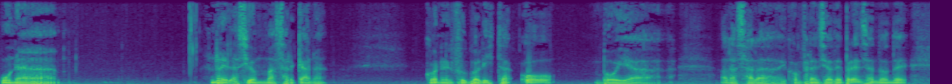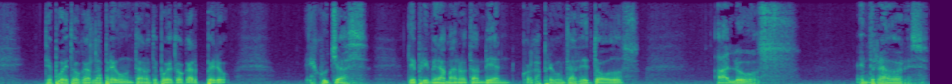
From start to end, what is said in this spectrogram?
una relación más cercana, con el futbolista o voy a, a la sala de conferencias de prensa en donde te puede tocar la pregunta, no te puede tocar, pero escuchas de primera mano también, con las preguntas de todos, a los entrenadores.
